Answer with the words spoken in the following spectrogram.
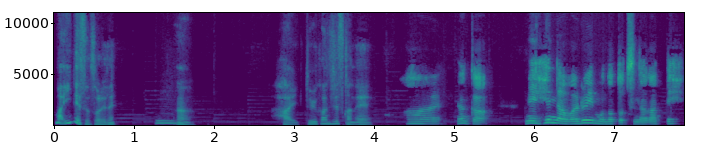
まあ、いいんですよ、それね。うんうん。はい。という感じですかね。はい。なんか、ね、変な悪いものとつながって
